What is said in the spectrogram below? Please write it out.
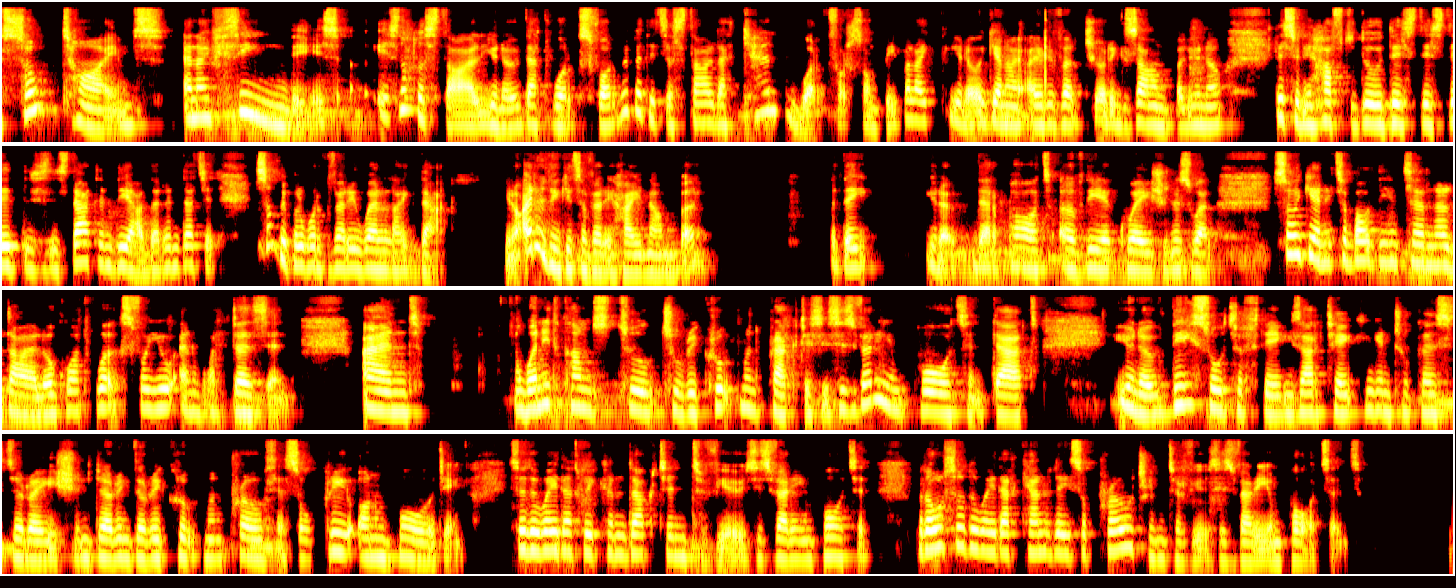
sometimes and i've seen this it's not a style you know that works for me but it's a style that can work for some people. Like you know again i, I revert to your example you know listen you have to do this this this this is that and the other and that's it. Some people work very well like that. You know i don't think it's a very high number but they you know they're part of the equation as well. So again it's about the internal dialogue what works for you and what doesn't. And when it comes to, to recruitment practices, it's very important that, you know, these sorts of things are taken into consideration during the recruitment process or pre-onboarding. So the way that we conduct interviews is very important, but also the way that candidates approach interviews is very important.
